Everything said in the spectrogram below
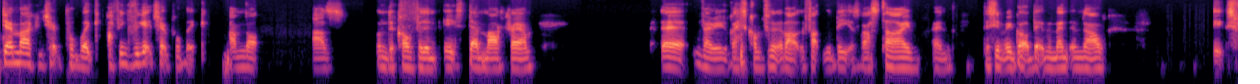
Denmark and Czech Republic, I think if we get Czech Republic, I'm not as underconfident. It's Denmark I am uh, very less confident about the fact that they beat us last time, and they seem to have got a bit of momentum now. It's,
